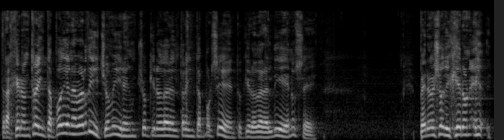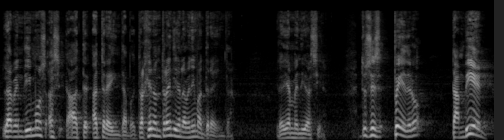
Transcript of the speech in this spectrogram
trajeron 30, podían haber dicho, miren, yo quiero dar el 30%, quiero dar el 10%, no sé. Pero ellos dijeron, eh, la vendimos a, 30, pues trajeron 30 y la vendimos a 30. Y la habían vendido a 100. Entonces Pedro también,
